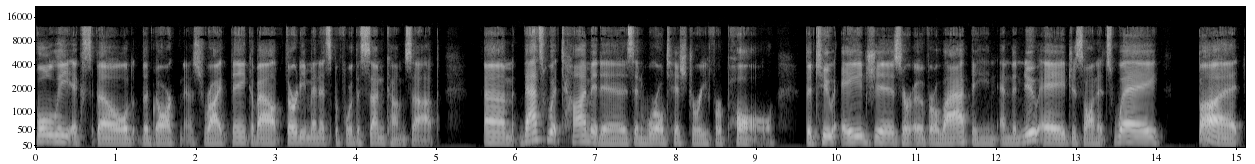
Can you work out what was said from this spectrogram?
fully expelled the darkness, right? Think about 30 minutes before the sun comes up. Um, that's what time it is in world history for Paul. The two ages are overlapping, and the new age is on its way, but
